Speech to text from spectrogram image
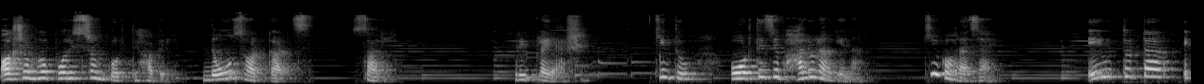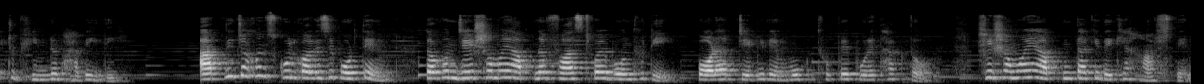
অসম্ভব পরিশ্রম করতে হবে। নো শর্টকাটস সরি রিপ্লাই আসে। কিন্তু পড়তে যে ভালো লাগে না। কি করা যায়? এই উত্তরটা একটু ভিন্নভাবেই দিই। আপনি যখন স্কুল কলেজে পড়তেন, তখন যে সময় আপনার ফার্স্ট বয় বন্ধুটি পড়ার টেবিলে মুখ থুপড়ে পড়ে থাকতো, সে সময়ে আপনি তাকে দেখে হাসতেন।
